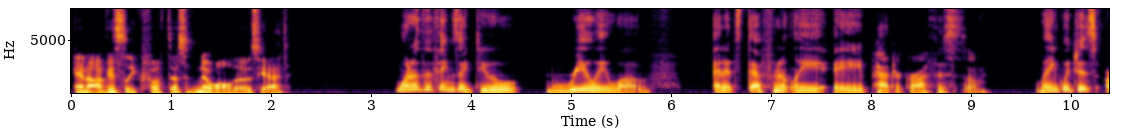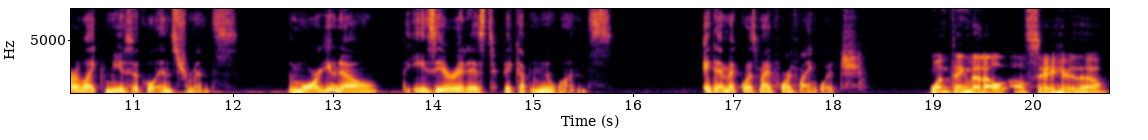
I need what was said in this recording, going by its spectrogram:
And obviously, Kvothe doesn't know all those yet. One of the things I do really love, and it's definitely a Patrick Rothism languages are like musical instruments. The more you know, the easier it is to pick up new ones. Ademic was my fourth language. One thing that I'll, I'll say here, though,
